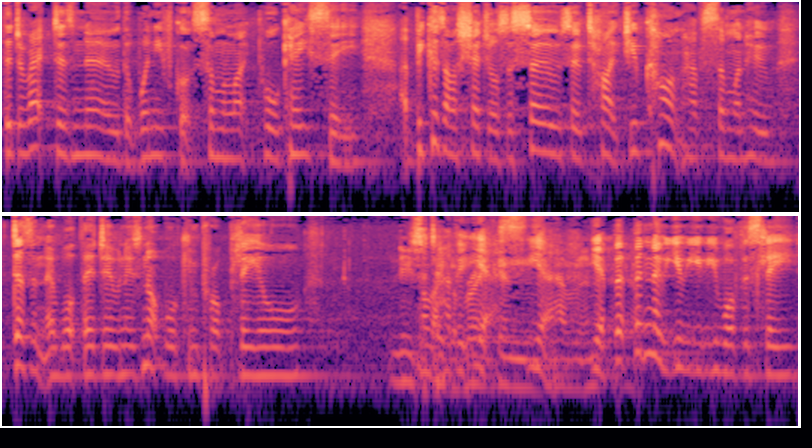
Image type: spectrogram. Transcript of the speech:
The directors know that when you've got someone like Paul Kasey, uh, because our schedules are so, so tight, you can't have someone who doesn't know what they're doing, who's not walking properly, or needs to take a break Yes, and yeah, an, yeah. But but no, you, you you obviously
